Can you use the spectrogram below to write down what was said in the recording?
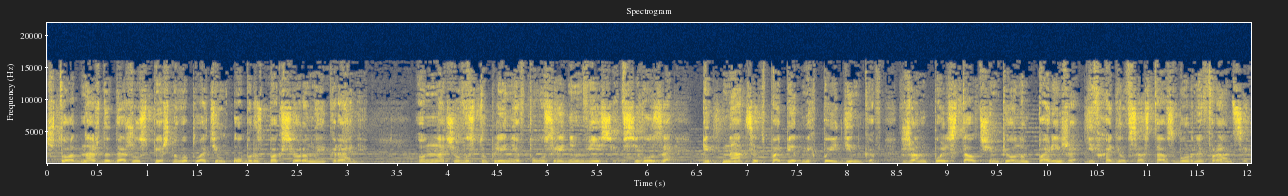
что однажды даже успешно воплотил образ боксера на экране. Он начал выступление в полусреднем весе. Всего за 15 победных поединков Жан-Поль стал чемпионом Парижа и входил в состав сборной Франции.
